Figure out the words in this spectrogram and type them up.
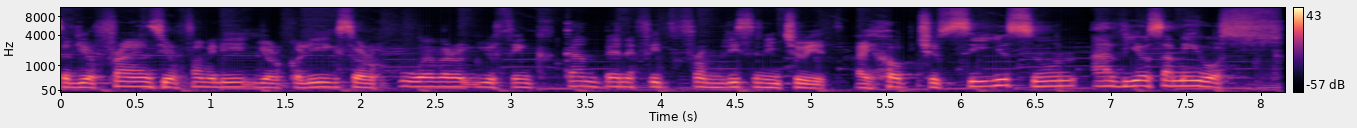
Tell your friends, your family, your colleagues, or whoever you think can benefit from listening to it. I hope to see you soon. Adios, amigos.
